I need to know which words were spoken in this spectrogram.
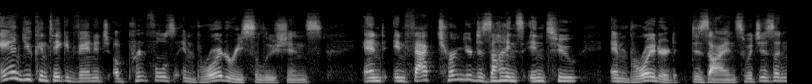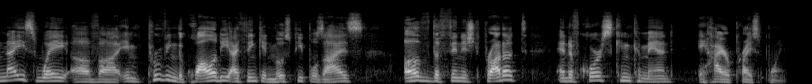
And you can take advantage of Printful's embroidery solutions and, in fact, turn your designs into embroidered designs, which is a nice way of uh, improving the quality, I think, in most people's eyes of the finished product, and of course, can command a higher price point.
